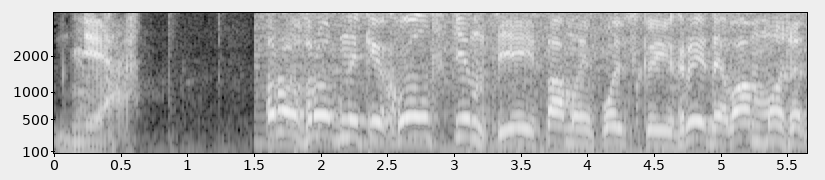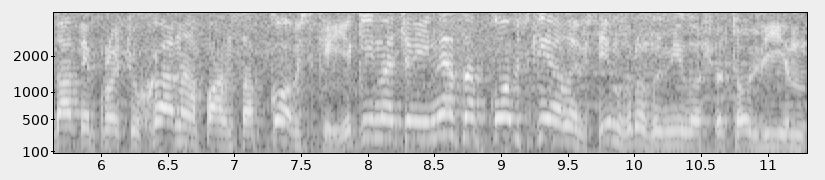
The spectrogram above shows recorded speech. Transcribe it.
Ня. Розробники Холстін тієї самої польської гри, де вам може дати прочухана пан Сапковський, який наче й не Сапковський, ale всім зрозуміло, що то він.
